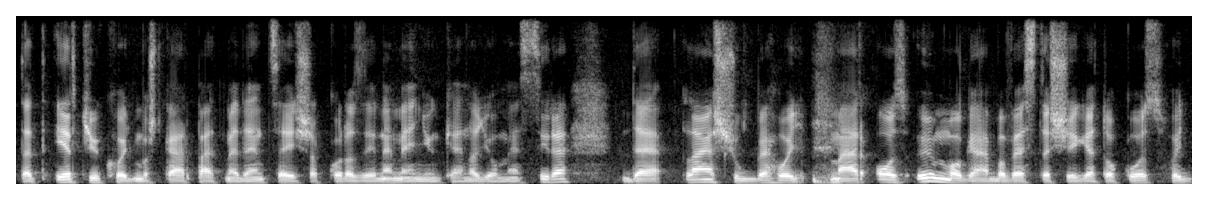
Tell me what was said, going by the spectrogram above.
Tehát értjük, hogy most Kárpát-medence, és akkor azért nem menjünk el nagyon messzire, de lássuk be, hogy már az önmagába veszteséget okoz, hogy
